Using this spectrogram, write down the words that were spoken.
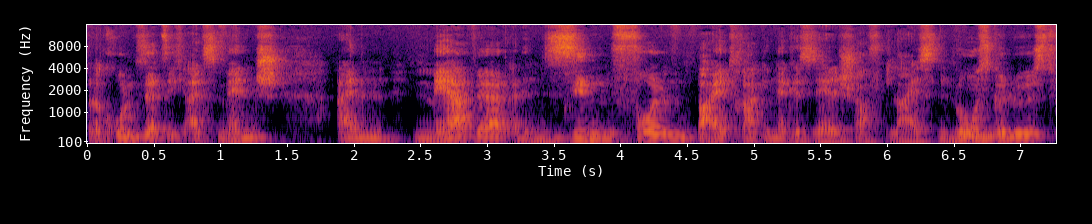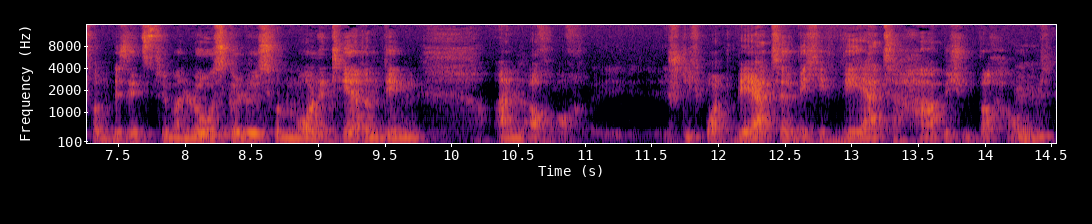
oder grundsätzlich als Mensch einen Mehrwert, einen sinnvollen Beitrag in der Gesellschaft leisten, losgelöst von Besitztümern, losgelöst von monetären Dingen, an auch, auch Stichwort Werte, welche Werte habe ich überhaupt? Mhm.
